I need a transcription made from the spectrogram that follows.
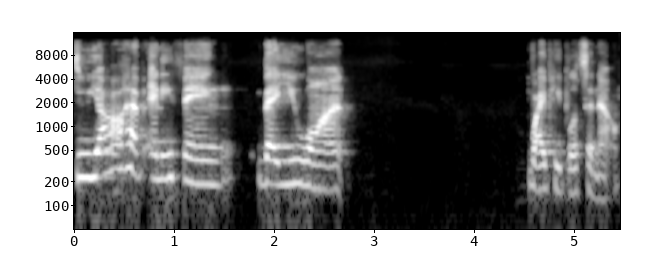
do y'all have anything that you want white people to know?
